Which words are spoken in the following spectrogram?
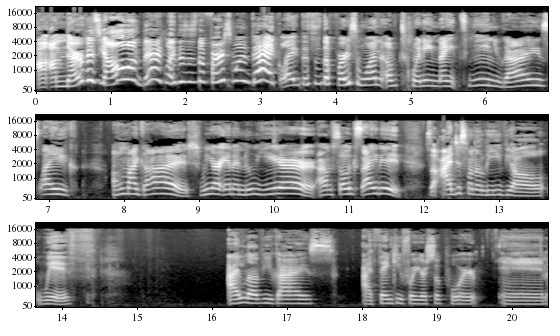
I- am nervous, y'all. I'm back. Like, this is the first one back. Like, this is the first one of 2019, you guys. Like, oh my gosh, we are in a new year. I'm so excited. So, I just want to leave y'all with I love you guys. I thank you for your support. And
